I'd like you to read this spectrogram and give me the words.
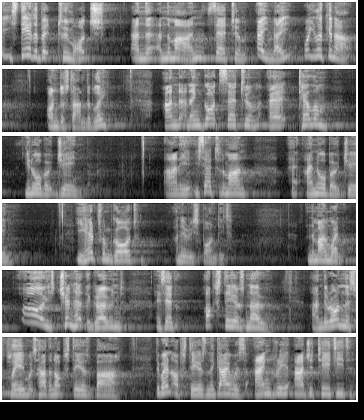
He stared a bit too much. And the, and the man said to him, hey, mate, what are you looking at? understandably. And, and then God said to him, uh, Tell him you know about Jane. And he, he said to the man, I know about Jane. He heard from God and he responded. And the man went, Oh, his chin hit the ground. And he said, Upstairs now. And they were on this plane which had an upstairs bar. They went upstairs and the guy was angry, agitated,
